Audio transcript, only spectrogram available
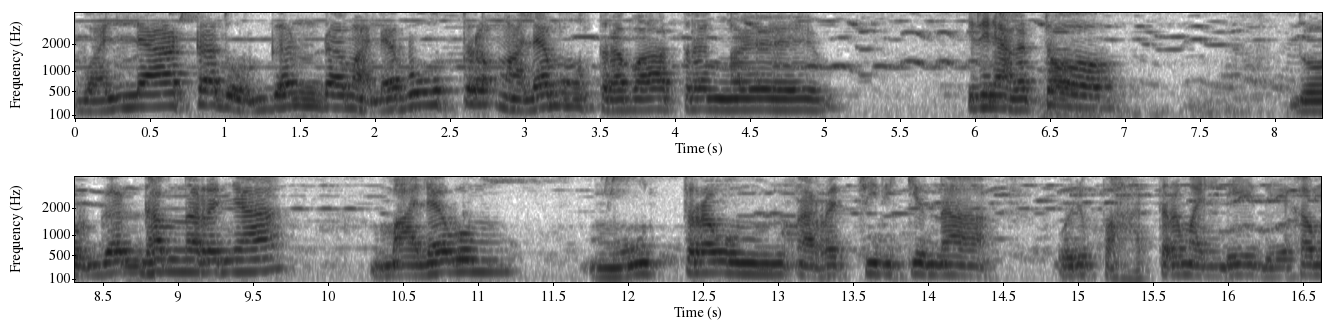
വല്ലാത്ത ദുർഗന്ധ മലമൂത്ര മലമൂത്രപാത്രങ്ങൾ. ഇതിനകത്തോ ദുർഗന്ധം നിറഞ്ഞ മലവും മൂത്രവും നിറച്ചിരിക്കുന്ന ഒരു പാത്രമല്ലേ ദേഹം?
